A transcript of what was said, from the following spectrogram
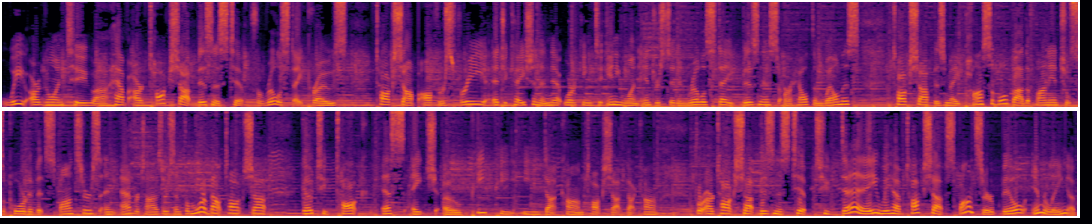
We are going to uh, have our Talk Shop business tip for real estate pros. Talk Shop offers free education and networking to anyone interested in real estate, business, or health and wellness. Talk Shop is made possible by the financial support of its sponsors and advertisers. And for more about Talk Shop, go to talk, S-H-O-P-P-E dot com, talkshoppe.com. For our Talk Shop business tip today, we have Talk Shop sponsor Bill Emmerling of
